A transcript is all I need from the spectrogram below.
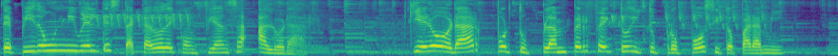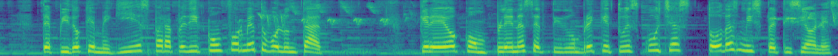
te pido un nivel destacado de confianza al orar. Quiero orar por tu plan perfecto y tu propósito para mí. Te pido que me guíes para pedir conforme a tu voluntad Creo con plena certidumbre que tú escuchas todas mis peticiones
